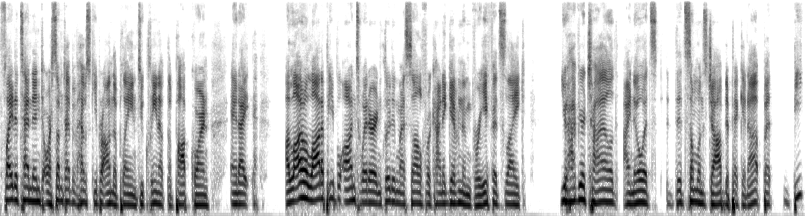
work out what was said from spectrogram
flight attendant or some type of housekeeper on the plane to clean up the popcorn. And I, a lot, a lot of people on Twitter, including myself, were kind of giving them grief. It's like, you have your child. I know it's it's someone's job to pick it up, but be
